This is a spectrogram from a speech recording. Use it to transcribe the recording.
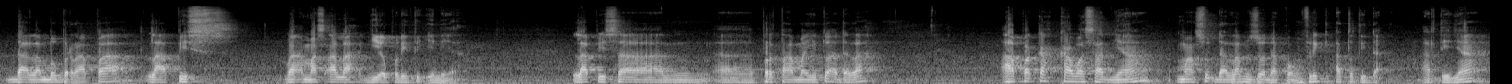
dalam beberapa lapis masalah geopolitik ini ya. Lapisan uh, pertama itu adalah apakah kawasannya masuk dalam zona konflik atau tidak. Artinya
